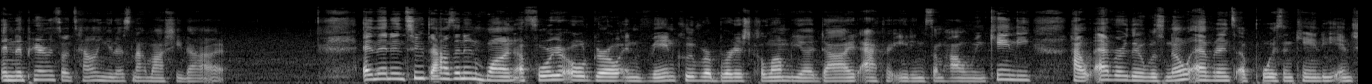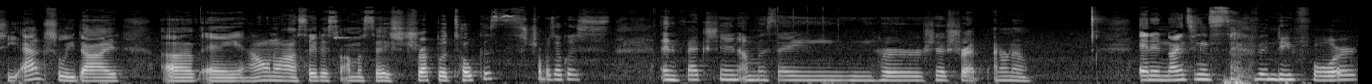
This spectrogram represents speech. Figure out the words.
And the parents are telling you that's not why she died. And then in 2001, a four year old girl in Vancouver, British Columbia, died after eating some Halloween candy. However, there was no evidence of poison candy, and she actually died of a, I don't know how to say this, so I'm going to say streptococcus, streptococcus infection. I'm going to say her, she strep. I don't know. And in 1974,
